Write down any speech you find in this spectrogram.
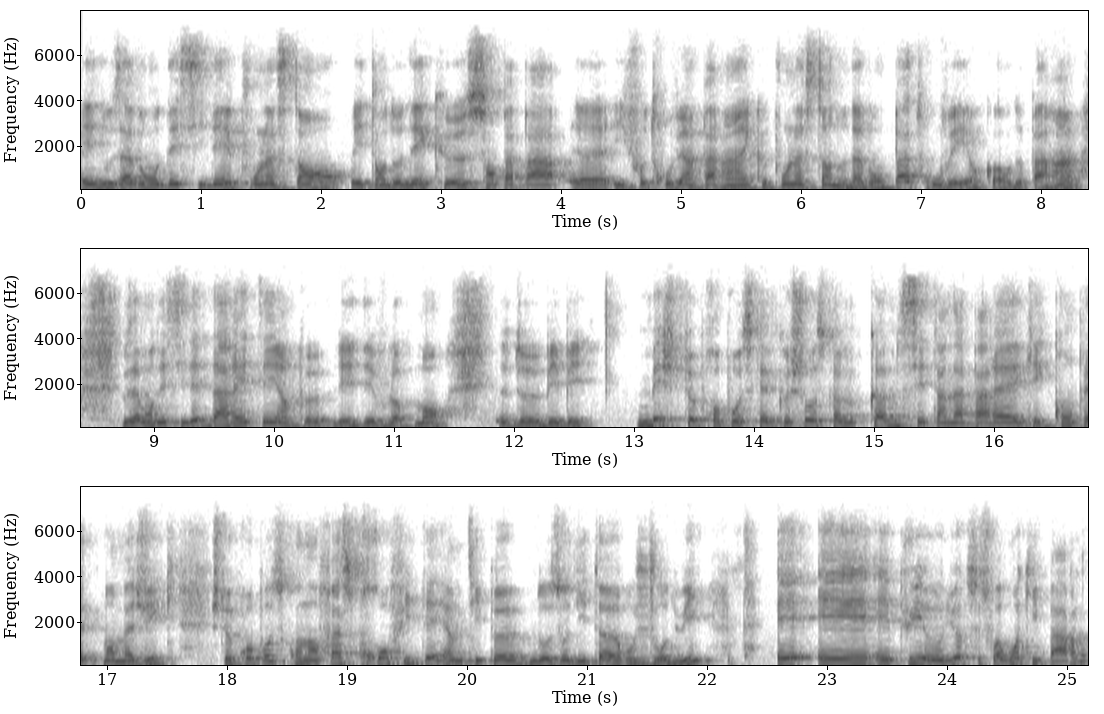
et, nous avons décidé pour l'instant, étant donné que sans papa, il faut trouver un parrain et que pour l'instant nous n'avons pas trouvé encore de parrain, nous avons décidé d'arrêter un peu les développements de bébés. Mais je te propose quelque chose, comme comme c'est un appareil qui est complètement magique, je te propose qu'on en fasse profiter un petit peu nos auditeurs aujourd'hui. Et, et, et puis au lieu que ce soit moi qui parle,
